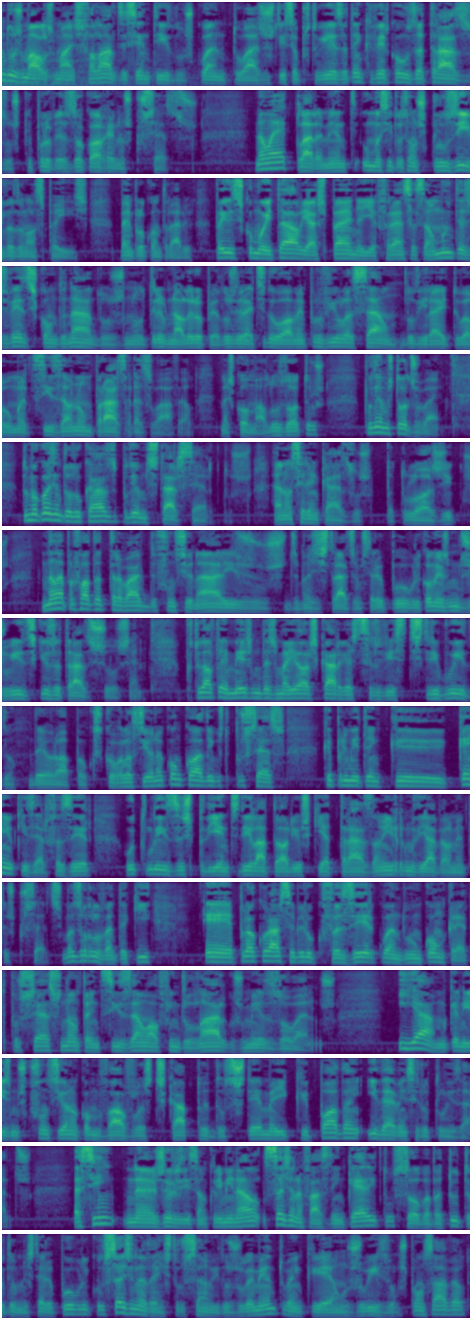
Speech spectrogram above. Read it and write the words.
Um dos males mais falados e sentidos quanto à justiça portuguesa tem que ver com os atrasos que por vezes ocorrem nos processos. Não é, claramente, uma situação exclusiva do nosso país. Bem pelo contrário. Países como a Itália, a Espanha e a França são muitas vezes condenados no Tribunal Europeu dos Direitos do Homem por violação do direito a uma decisão num prazo razoável. Mas com o mal dos outros, podemos todos bem. De uma coisa, em todo o caso, podemos estar certos. A não ser em casos patológicos, não é por falta de trabalho de funcionários, de magistrados do Ministério Público ou mesmo de juízes que os atrasos surgem. Portugal tem mesmo das maiores cargas de serviço distribuído da Europa, o que se correlaciona com códigos de processo que permitem que quem o quiser fazer utilize expedientes dilatórios que atrasam irremediavelmente os processos. Mas o relevante aqui é procurar saber o que fazer quando um concreto processo não tem decisão ao fim de largos meses ou anos. E há mecanismos que funcionam como válvulas de escape do sistema e que podem e devem ser utilizados. Assim, na jurisdição criminal, seja na fase de inquérito, sob a batuta do Ministério Público, seja na da instrução e do julgamento, em que é um juiz o responsável,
